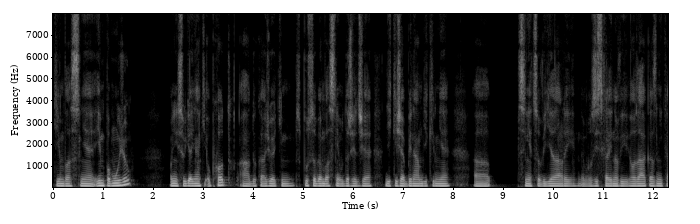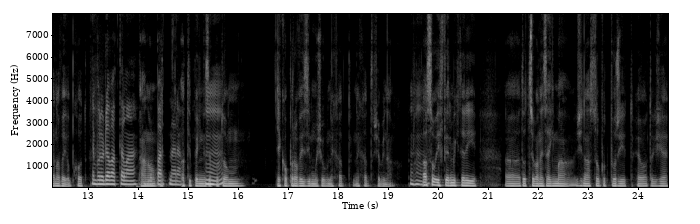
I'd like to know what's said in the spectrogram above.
tím vlastně jim pomůžu. Oni si udělají nějaký obchod a dokážu je tím způsobem vlastně udržet, že díky žabinám, díky mně uh, si něco vydělali nebo získali nového zákazníka, nový obchod. Nebo dodavatele, ano, nebo partnera. A, a ty peníze mm. potom jako provizi můžou nechat, nechat v žabinách. Mm-hmm. Ale jsou i firmy, které to třeba nezajímá, že nás chcou podpořit, jo, takže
